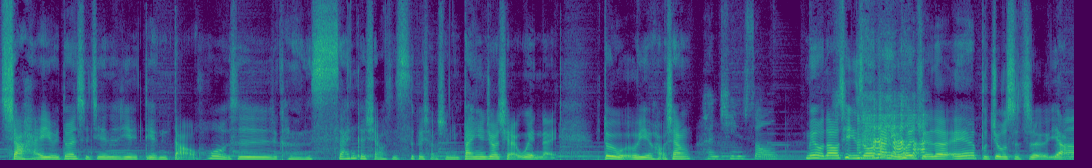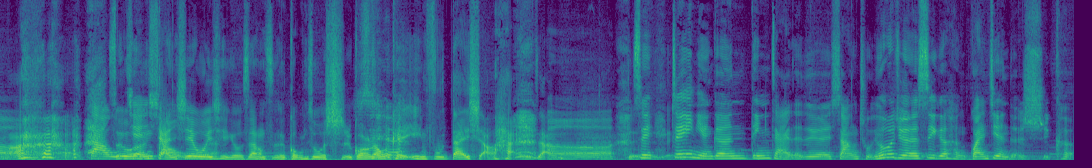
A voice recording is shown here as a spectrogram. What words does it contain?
小孩有一段时间日夜颠倒，或者是可能三个小时、四个小时，你半夜就要起来喂奶，对我而言好像很轻松，没有到轻松，但你会觉得，哎，不就是这样吗？所以我很感谢我以前有这样子的工作时光，让我可以应付带小孩这样。所以这一年跟丁仔的这个相处，你会不会觉得是一个很关键的时刻，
